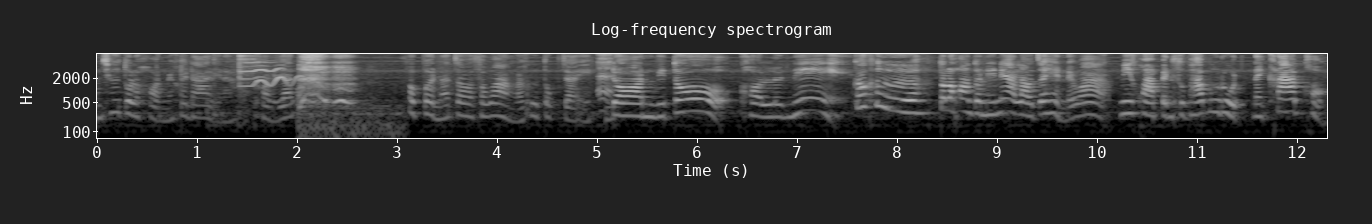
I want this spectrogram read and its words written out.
ำชื่อตัวละครไม่ค่อยได้เลยนะคะขออนุญาตพอเปิดหน้าจอสว่างแล้วคือตกใจ ดอนวิโตคอลเน่ก็คือตัวละครตัวนี้เนี่ย เราจะเห็นได้ว่ามีความเป็นสุภาพบุรุษในคราบของ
